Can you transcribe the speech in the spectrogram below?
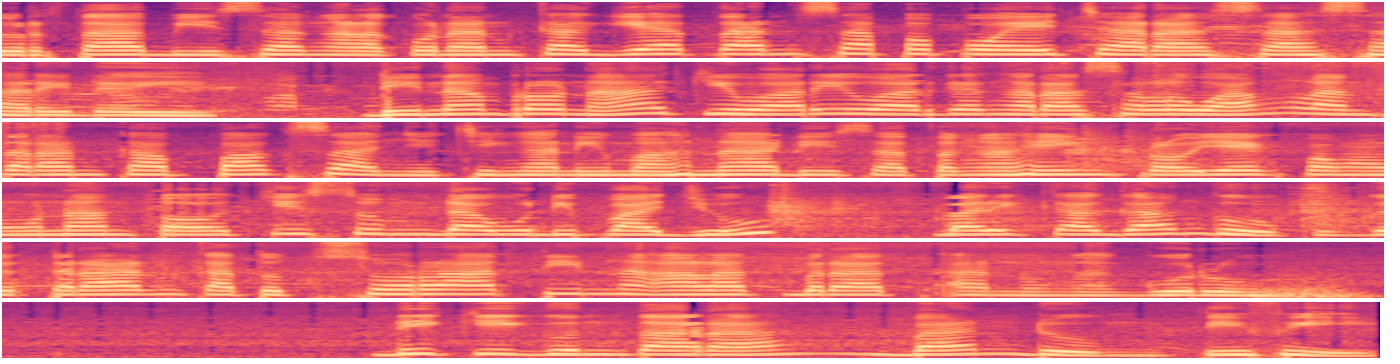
turta bisa ngalakunan kegiatan sapopoe cara sasari deui. Di Namprona, kiwari warga ngerasa lewang lantaran kapaksa nyicingan imahna di satengahing proyek pembangunan tol Cisumdawu di Paju, bari kaganggu ku geteran katut sora tina alat berat anu ngaguruh. Diki Guntara, Bandung TV.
